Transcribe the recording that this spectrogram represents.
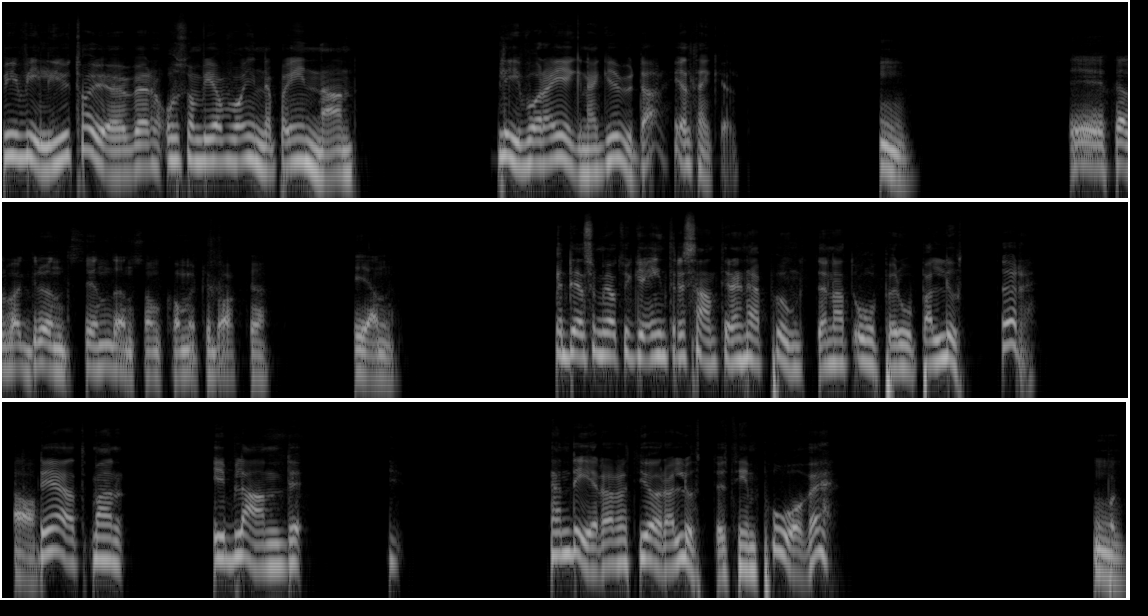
vi vill ju ta över och som vi var inne på innan, bli våra egna gudar helt enkelt. Mm. Det är själva grundsynden som kommer tillbaka igen. Men Det som jag tycker är intressant i den här punkten att åberopa Luther, ja. det är att man ibland tenderar att göra Luther till en påve. Mm.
